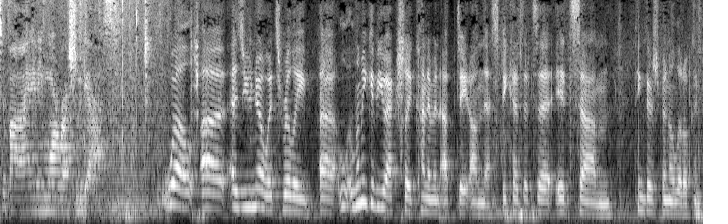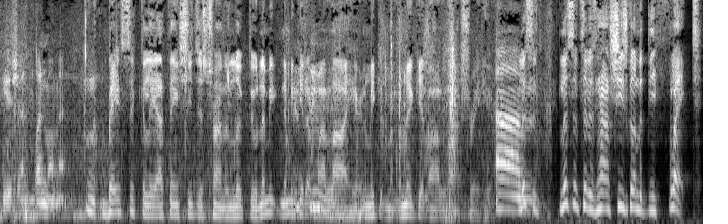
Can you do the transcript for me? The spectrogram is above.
to buy any more Russian gas? Well, uh, as you know, it's really. Uh, let me give you actually kind of an update on this because it's a. It's. Um, I think there's been a little confusion. One moment. Basically, I think she's just trying to look through. Let me let me get up my lie here. Let me get let me get my lie straight here. Um, listen, listen to this. How she's going to deflect,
